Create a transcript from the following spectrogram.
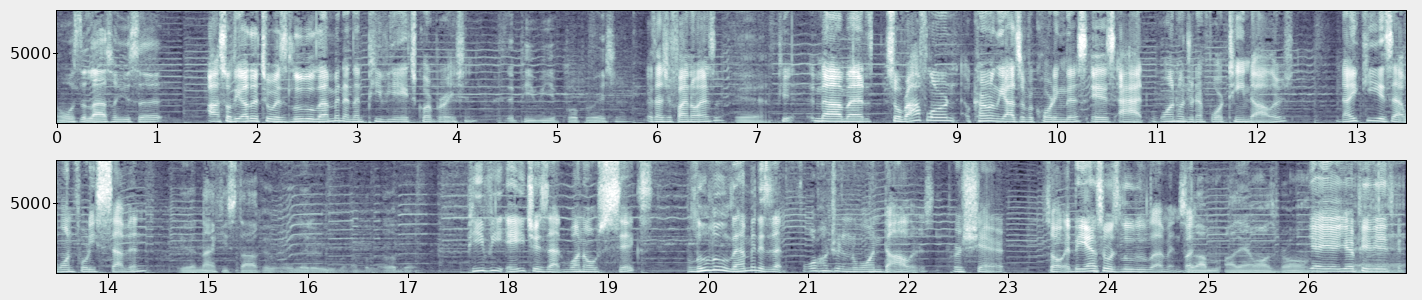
And what was the last one you said? Uh, so the other two is Lululemon and then PVH Corporation. Is it PVH Corporation? Is that your final answer? Yeah. P- nah, man. So Ralph Lauren currently, as of recording this, is at one hundred and fourteen dollars. Nike is at one forty seven. Yeah, Nike stock it, it literally went up a little bit. PVH is at one hundred six. Lululemon is at four hundred and one dollars per share. So the answer was Lululemon. So I'm oh damn, I was wrong. yeah, yeah, you're PVH. Yeah.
